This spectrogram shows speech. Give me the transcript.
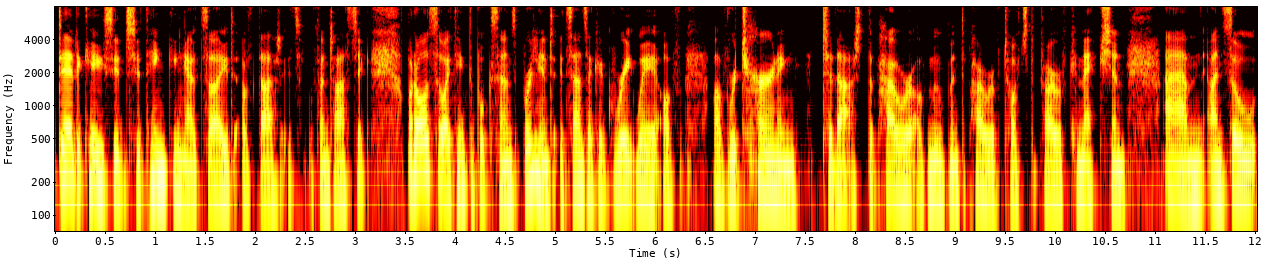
dedicated to thinking outside of that. It's fantastic. But also, I think the book sounds brilliant. It sounds like a great way of of returning to that the power of movement, the power of touch, the power of connection. Um, and so,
